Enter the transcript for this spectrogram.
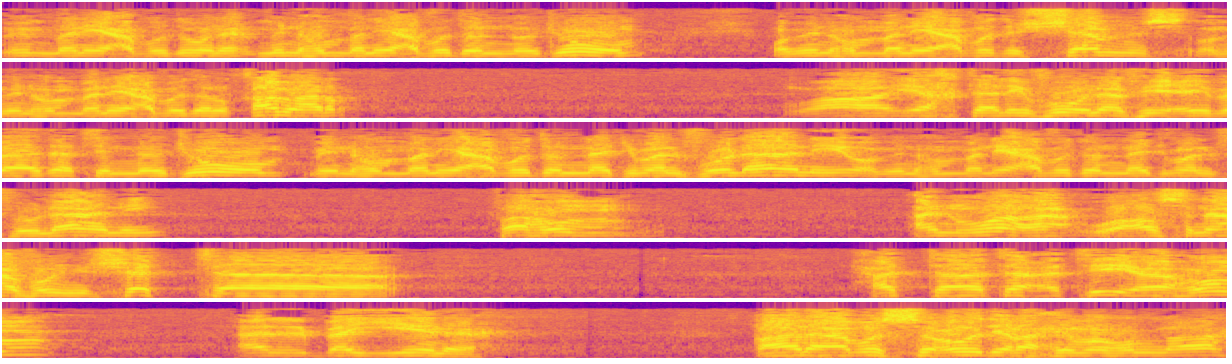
ممن يعبدون منهم من يعبد النجوم ومنهم من يعبد الشمس ومنهم من يعبد القمر ويختلفون في عبادة النجوم منهم من يعبد النجم الفلاني ومنهم من يعبد النجم الفلاني. فهم أنواع وأصناف شتى حتى تأتيهم البينة. قال أبو السعود رحمه الله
